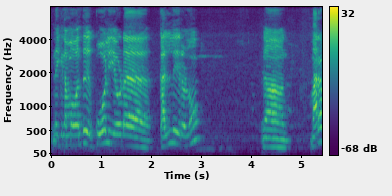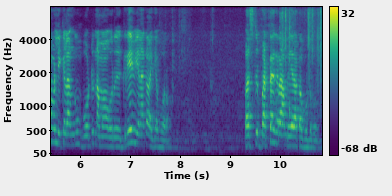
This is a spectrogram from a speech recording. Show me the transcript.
இன்னைக்கு நம்ம வந்து கோழியோட கல்லீரலும் மரவள்ளி கிழங்கும் போட்டு நம்ம ஒரு கிரேவி இலக்கா வைக்க போகிறோம் ஃபஸ்ட்டு பட்டை கிராம்பு ஏலக்காய் போட்டுக்கிறோம்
